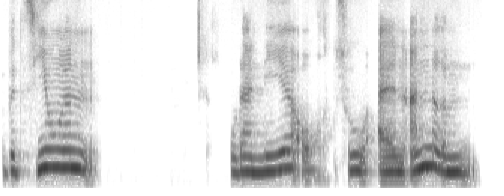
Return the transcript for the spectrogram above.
Beziehungen oder Nähe auch zu allen anderen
